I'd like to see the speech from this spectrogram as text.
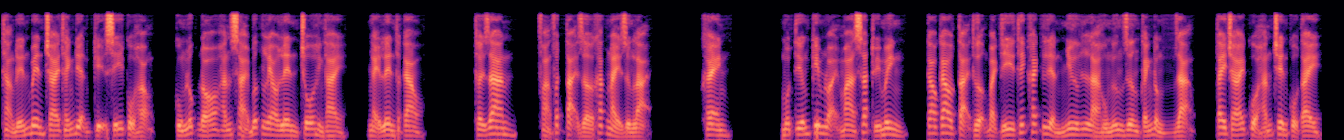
thẳng đến bên trái thánh điện kỵ sĩ cổ họng, cùng lúc đó hắn xài bước leo lên chỗ hình thai, nhảy lên thật cao. Thời gian, phản phất tại giờ khắc này dừng lại. Khen. Một tiếng kim loại ma sát thúy minh, cao cao tại thượng bạch di thích khách liền như là hùng ngưng dương cánh đồng dạng, tay trái của hắn trên cổ tay,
